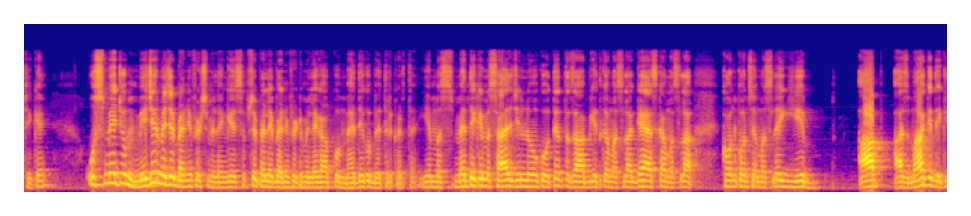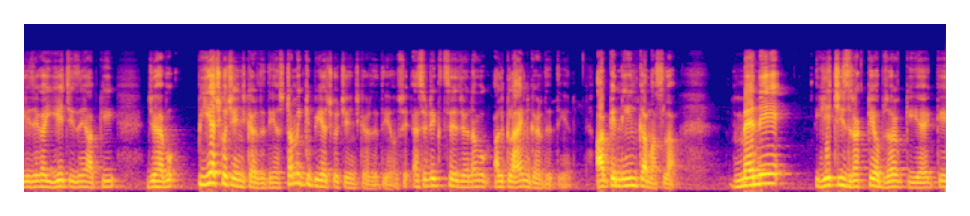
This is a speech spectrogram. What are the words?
ठीक है? उसमें जो मेजर मेजर बेनिफिट्स मिलेंगे, सबसे पहले बेनिफिट मिलेगा आपको मैदे को बेहतर करता है। ये मस, मैदे के मसाइल जिन लोगों को होते हैं, तजाबियत का मसला, गैस का मसला कौन कौन से मसले, ये आप आजमा के देख लीजिएगा, ये चीज़ें आपकी जो है वो पीएच को चेंज कर देती हैं, स्टमक की पीएच को चेंज कर देती हैं, उसे एसिडिक से जो है ना वो अल्कलाइन कर देती हैं। आपके नींद का मसला। मैंने ये चीज़ रख के ऑब्ज़र्व की है कि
